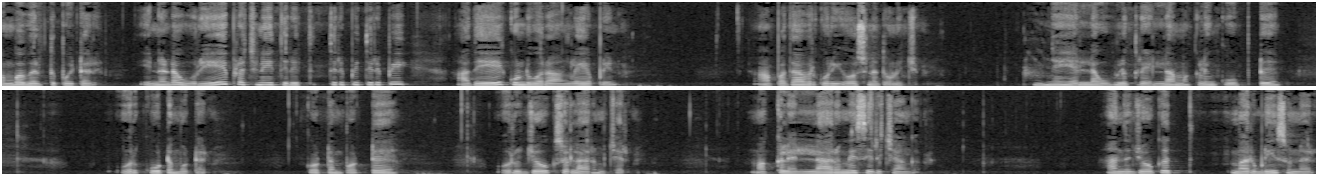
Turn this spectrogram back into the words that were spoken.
ரொம்ப வெறுத்து போயிட்டார். என்னடா ஒரே பிரச்சனையை திருப்பி திருப்பி திருப்பி அதே கொண்டு வராங்களே அப்படின்னு. அப்போ தான் அவருக்கு ஒரு யோசனை தோணுச்சு. இன்னும் எல்லா ஊரில் இருக்கிற எல்லா மக்களையும் கூப்பிட்டு ஒரு கூட்டம் போட்டார். கூட்டம் போட்டு ஒரு ஜோக் சொல்ல ஆரம்பித்தார் மக்கள் எல்லாருமே சிரித்தாங்க அந்த ஜோக்கு மறுபடியும் சொன்னார்.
